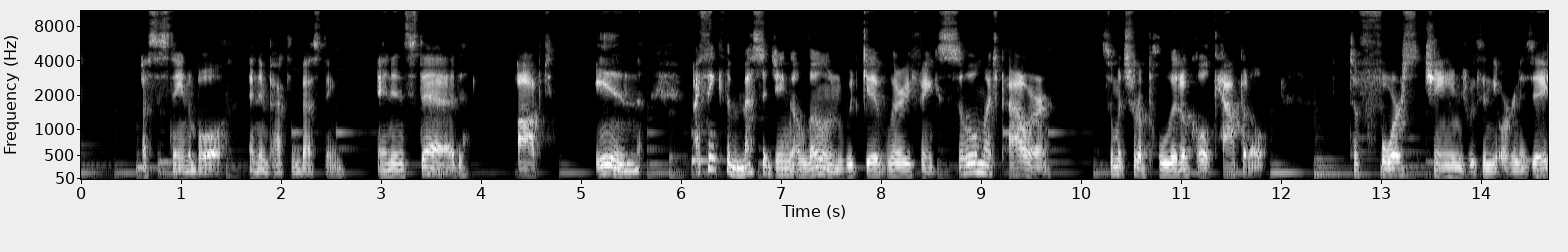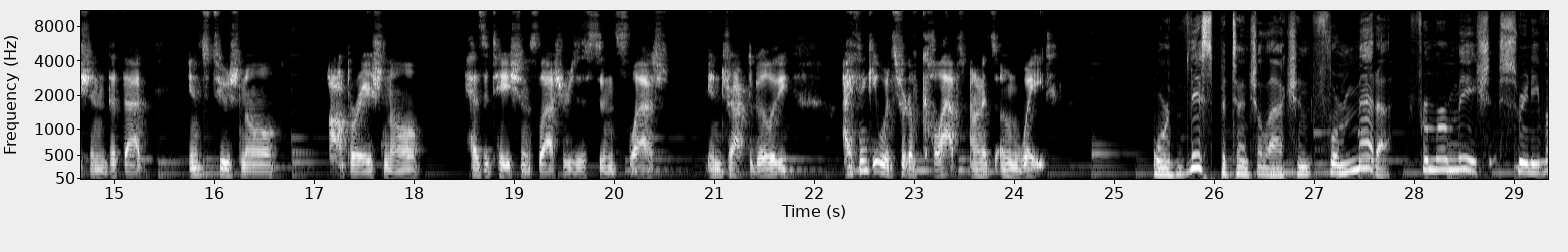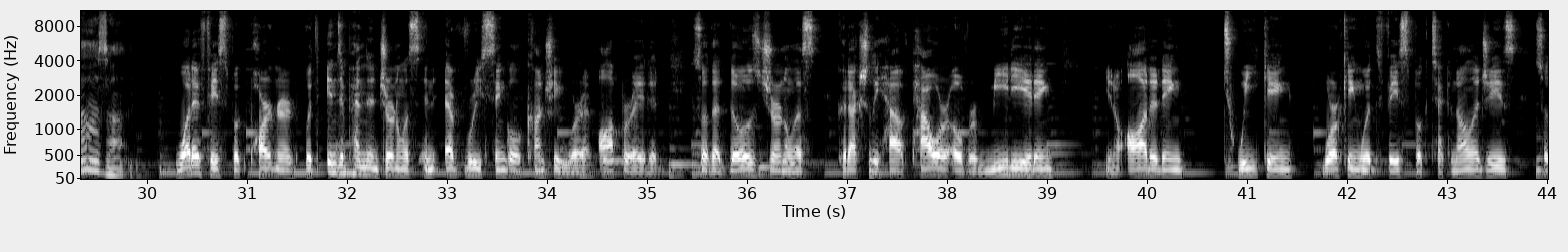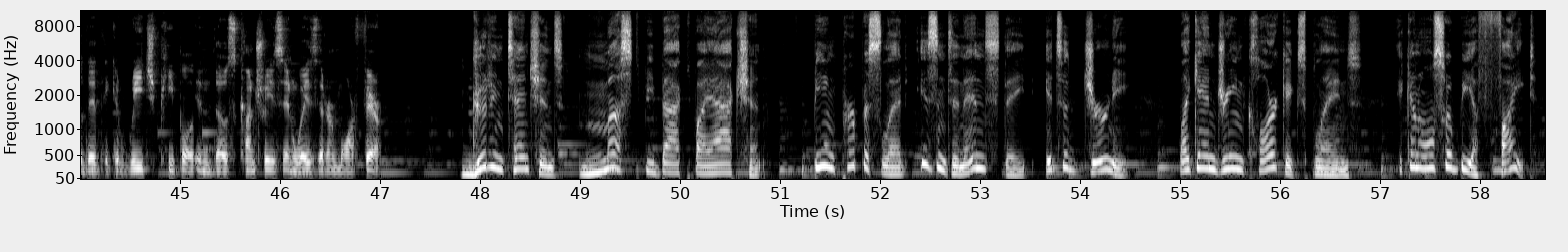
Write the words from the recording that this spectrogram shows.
of sustainable and impact investing and instead opt in. I think the messaging alone would give Larry Fink so much power, so much sort of political capital to force change within the organization that that institutional, operational hesitation slash resistance slash intractability, I think it would sort of collapse on its own weight or this potential action for Meta from Ramesh Srinivasan. what if Facebook partnered with independent journalists in every single country where it operated so that those journalists could actually have power over mediating, you know, auditing, tweaking, working with Facebook technologies so that they could reach people in those countries in ways that are more fair. Good intentions must be backed by action. Being purpose led isn't an end state, it's a journey. Like Andreen Clark explains, it can also be a fight.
